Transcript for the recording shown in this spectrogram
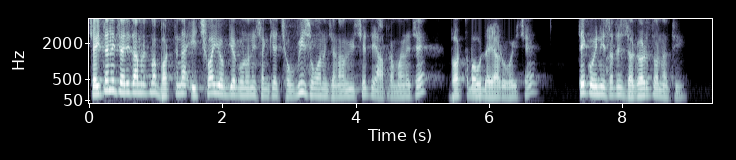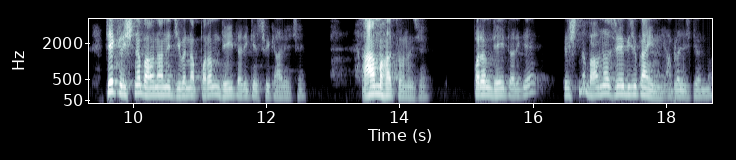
ચૈતન્ય ચરિતામૃતમાં ભક્તના ઈચ્છવા યોગ્ય ગુણોની સંખ્યા છવ્વીસ હોવાનું જણાવ્યું છે. તે આ પ્રમાણે છે. ભક્ત બહુ દયાળુ હોય છે. તે કોઈની સાથે ઝઘડતો નથી. તે કૃષ્ણ ભાવનાને જીવનના પરમ ધ્યેય તરીકે સ્વીકારે છે. આ મહત્વનું છે. પરમ ધ્યેય તરીકે કૃષ્ણ ભાવના સિવાય બીજું કાંઈ નહીં આપણા જીવનમાં.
